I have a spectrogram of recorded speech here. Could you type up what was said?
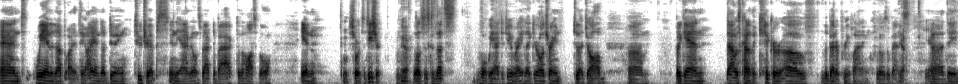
and we ended up. I think I ended up doing two trips in the ambulance back to back to the hospital in shorts and t-shirt. Yeah. Well, it's just because that's what we had to do, right? Like you're all trained to that job. Um, but again, that was kind of the kicker of the better pre-planning for those events. Yeah. Uh, they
